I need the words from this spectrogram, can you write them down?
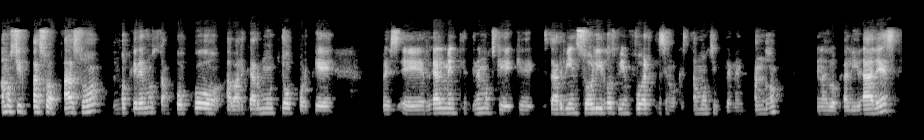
Vamos a ir paso a paso, no queremos tampoco abarcar mucho porque pues eh, realmente tenemos que, que estar bien sólidos, bien fuertes en lo que estamos implementando en las localidades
